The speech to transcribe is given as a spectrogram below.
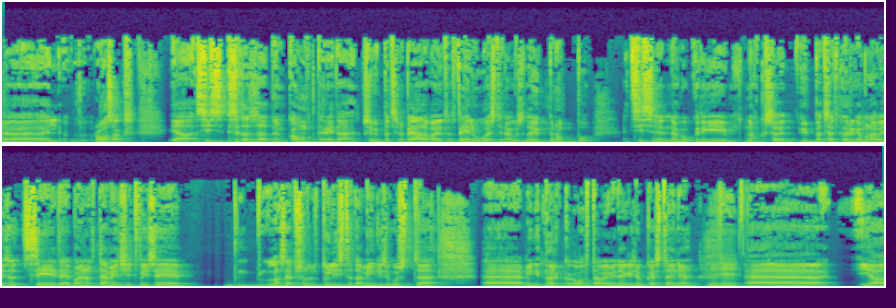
roosaks ja siis seda sa saad nagu counter ida, kui sa hüppad sinna peale, vajutad veel uuesti nagu seda hüppenuppu, et siis nagu kuidagi noh, kas sa hüppad sealt kõrgemale või see teeb ainult damage'it või see laseb sul tulistada mingisugust äh,, mingit nõrka kohta või midagi siukest, on ju. Mhm. Äh, ja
